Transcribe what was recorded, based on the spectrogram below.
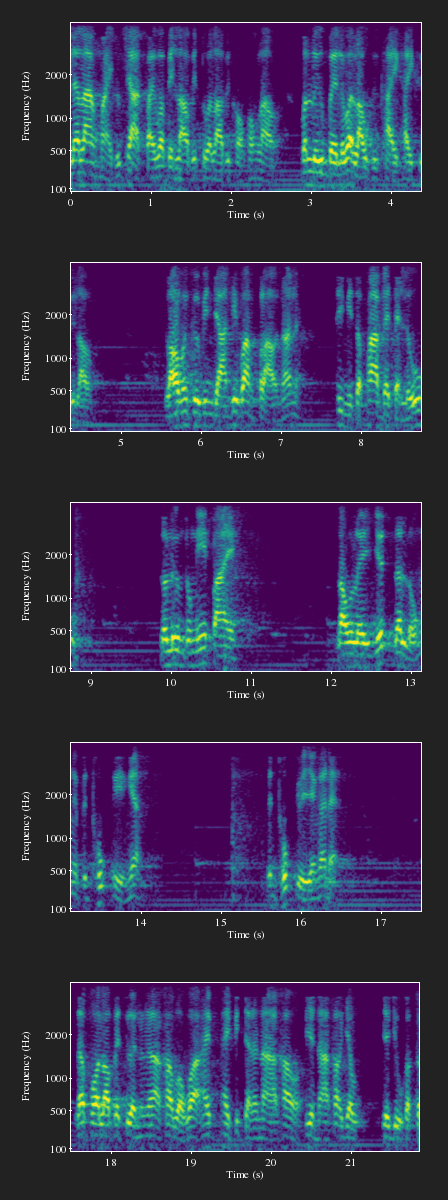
และร่างใหม่ทุกชาติไปว่าเป็นเราเป็นตัวเราเป็นของของเรา มันลืมไปเลยว่าเราคือใครใครคือเรา เรามันคือวิญญาณที่ว่างเปล่านั้น ที่มีสภาพได้แต่รู้ เราลืมตรงนี้ไป เราเลยยึดและหลงเนี่ยเป็นทุกข์อย่างเงี้ย เป็นทุกข์อยู่อย่างนั้นแหละแล้วพอเราไปเตือนนะเขาบอกว่าให้ให้พิจารณาเข้า พิจารณาเข้าอย่าอย่าอยู่กับส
